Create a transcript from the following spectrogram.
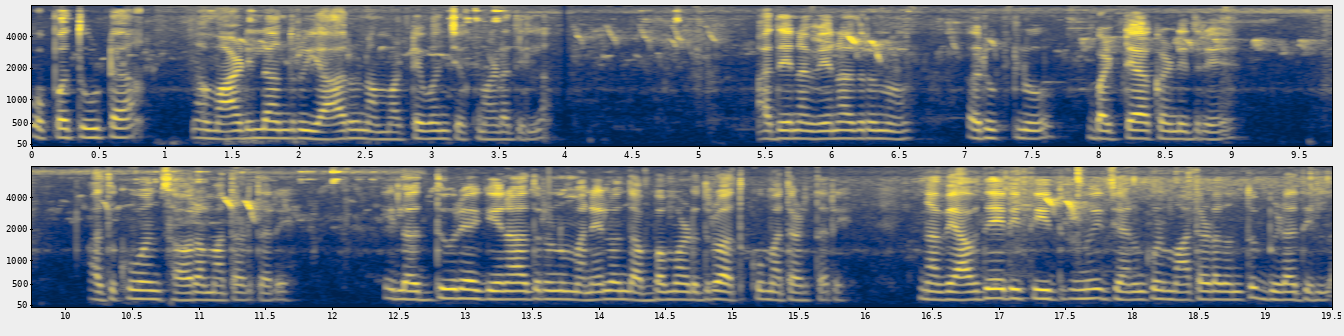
ಒಪ್ಪ ತೂಟ ನಾವು ಮಾಡಿಲ್ಲ ಅಂದರೂ ಯಾರೂ ನಮ್ಮ ಹೊಟ್ಟೆ ಬಂದು ಚೆಕ್ ಮಾಡೋದಿಲ್ಲ. ಅದೇ ನಾವೇನಾದ್ರೂ ಅರುಕ್ಲು, ಬಟ್ಟೆ ಹಾಕೊಂಡಿದ್ರೆ ಅದಕ್ಕೂ ಒಂದು ಸಾವಿರ ಮಾತಾಡ್ತಾರೆ. ಇಲ್ಲ ಅದ್ದೂರಿಯಾಗಿ ಏನಾದ್ರೂ ಮನೇಲೊಂದು ಹಬ್ಬ ಮಾಡಿದ್ರು ಅದಕ್ಕೂ ಮಾತಾಡ್ತಾರೆ. ನಾವು ಯಾವುದೇ ರೀತಿ ಇದ್ರೂ ಈ ಜನಗಳು ಮಾತಾಡೋದಂತೂ ಬಿಡೋದಿಲ್ಲ.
